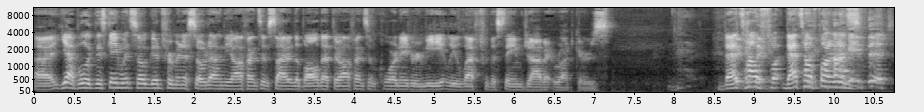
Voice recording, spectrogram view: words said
Uh, yeah, but look, this game went so good for Minnesota on the offensive side of the ball that their offensive coordinator immediately left for the same job at Rutgers. That's how fu- that's how fun it is.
